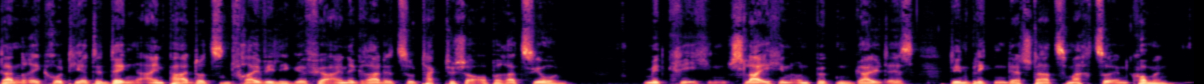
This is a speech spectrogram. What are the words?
Dann rekrutierte Deng ein paar Dutzend Freiwillige für eine geradezu taktische Operation. Mit Kriechen, Schleichen und Bücken galt es, den Blicken der Staatsmacht zu entkommen.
